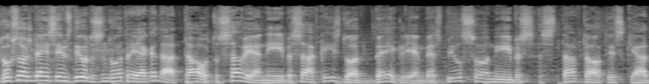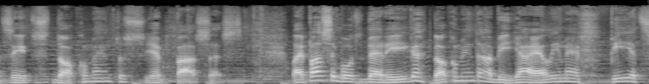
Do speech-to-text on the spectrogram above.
1922. gadā Tautu Savienība sāka izdot bēgļiem bez pilsonības starptautiski atzītus dokumentus, jeb pases. Lai pase būtu derīga, dokumentā bija jāielimē 5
